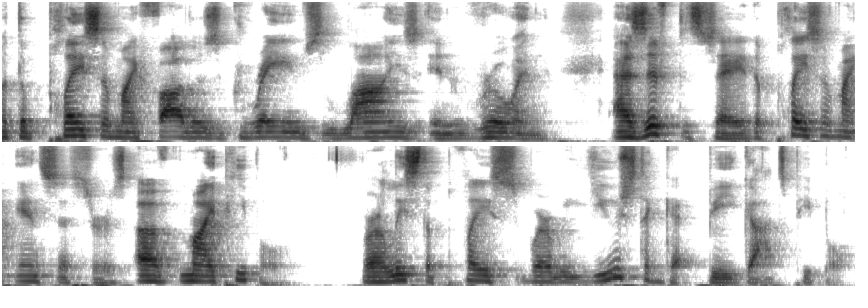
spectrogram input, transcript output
But the place of my father's graves lies in ruin, as if to say, the place of my ancestors, of my people, or at least the place where we used to get, be God's people,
